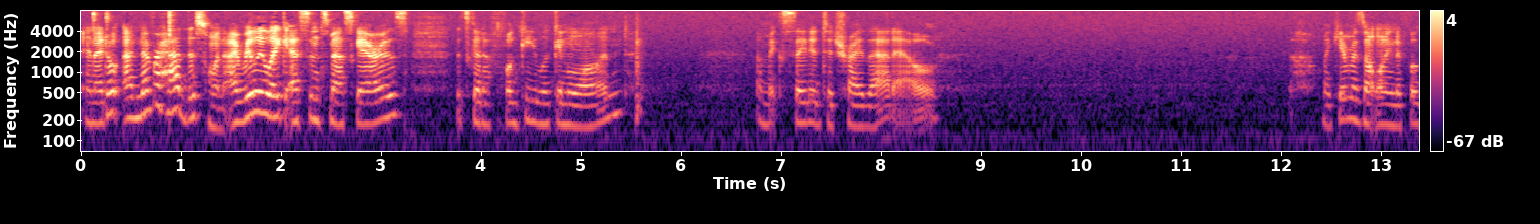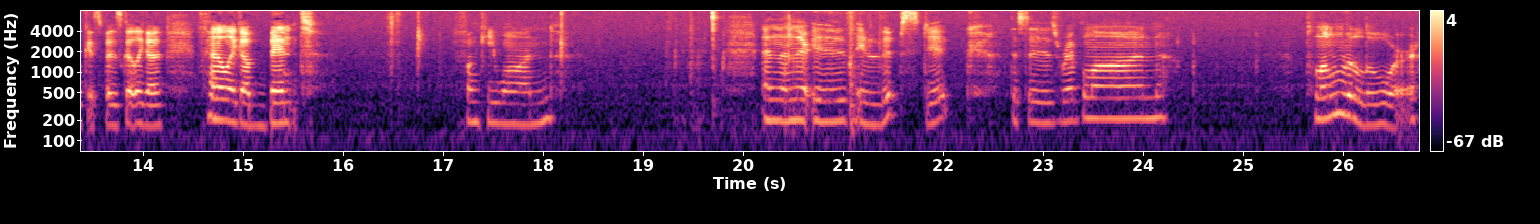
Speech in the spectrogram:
And I don't, I've never had this one. I really like Essence mascaras. It's got a funky looking wand. I'm excited to try that out. My camera's not wanting to focus, but it's got like a, it's kind of like a bent, funky wand. And then there is a lipstick. This is Revlon Plum Velour.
